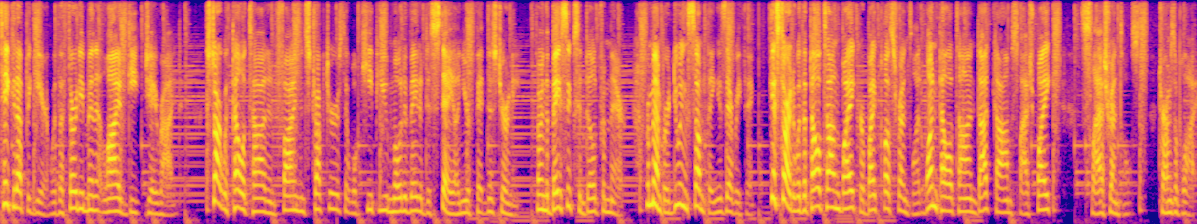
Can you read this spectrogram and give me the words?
take it up a gear with a 30 minute live DJ ride. Start with Peloton and find instructors that will keep you motivated to stay on your fitness journey. Learn the basics and build from there. Remember, doing something is everything. Get started with a Peloton bike or Bike Plus rental at onepeloton.com slash bike slash rentals. Terms apply.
